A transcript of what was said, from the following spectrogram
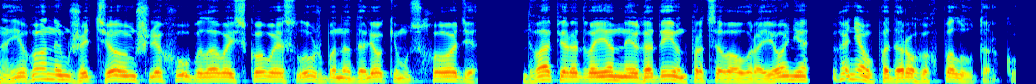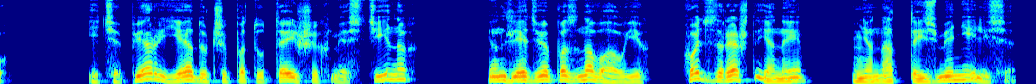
На ягоным жыццёвым шляху была вайсковая служба на далёкім усходзе. Два перадваенныя гады ён працаваў у раёне, ганяў па дарогах палутарку. І цяпер, едучы па тутэйшых мясцінах, ён ледзьве пазнаваў іх, хоць зрэшты яны не надта і змяніліся.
